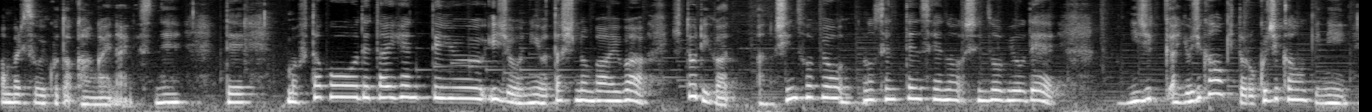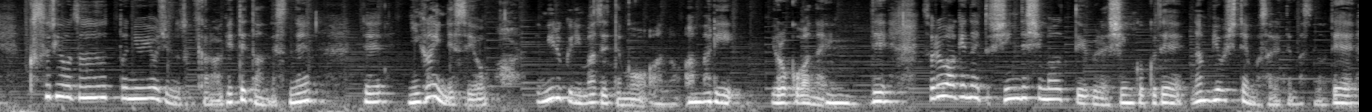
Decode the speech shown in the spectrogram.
あんまりそういうことは考えないんですね。で、まあ、双子で大変っていう以上に、私の場合は、一人が、あの、心臓病の先天性の心臓病で、時あ4時間おきと6時間おきに薬をずっと乳幼児の時からあげてたんですね。で、苦いんですよ。ミルクに混ぜても、あの、あんまり喜ばない。で、それをあげないと死んでしまうっていうぐらい深刻で、難病指定もされてますので、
